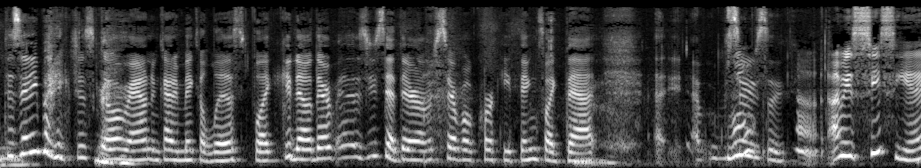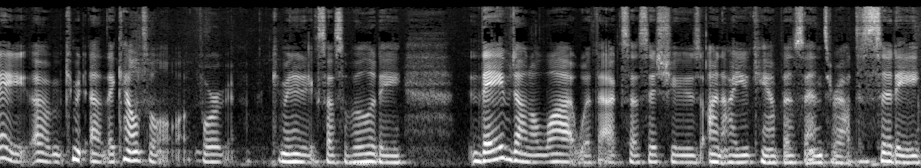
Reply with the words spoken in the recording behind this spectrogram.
Does anybody just go around and kind of make a list? Like, you know, there, as you said, there are several quirky things like that. Uh, seriously. Well, uh, I mean, CCA, um, uh, the Council for Community Accessibility, they've done a lot with access issues on IU campus and throughout the city.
